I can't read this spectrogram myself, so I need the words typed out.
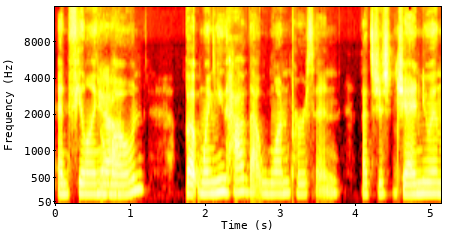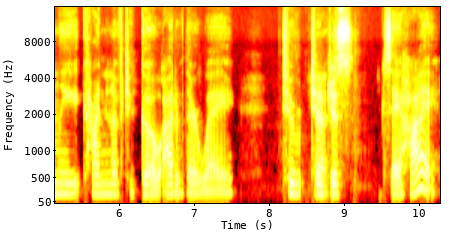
and feeling yeah. alone. But when you have that one person that's just genuinely kind enough to go out of their way to to yes. just say hi,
